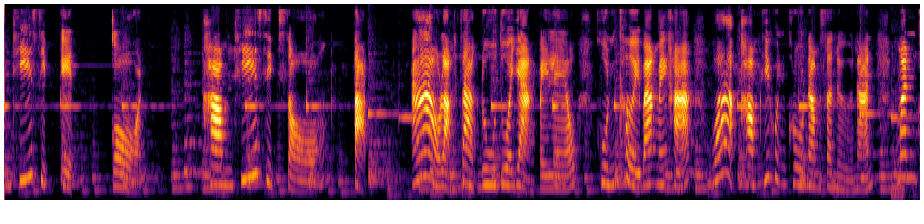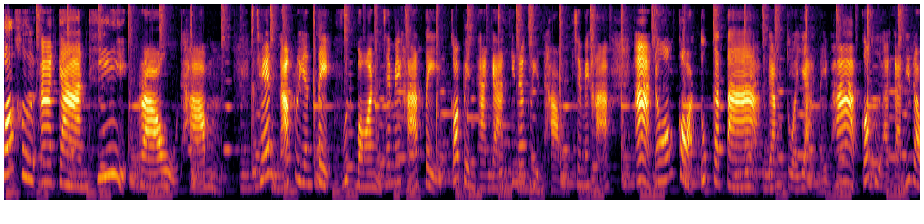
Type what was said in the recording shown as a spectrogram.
ำที่สิบเอ็ด กอดคำที่สิบสองตัด อ้าหลังจากดูตัวอย่างไปแล้ว คุ้นเคยบ้างไหมคะ ว่าคำที่คุณครูนำเสนอนั้น มันก็คืออาการที่เราทำเช่นนักเรียนเตะฟุตบอลใช่ไหมคะ เตะก็เป็นอาการที่นักเรียนทำใช่ไหมคะอะน้องกอดตุ๊กตา ดังตัวอย่างในภาพก็คืออาการที่เรา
